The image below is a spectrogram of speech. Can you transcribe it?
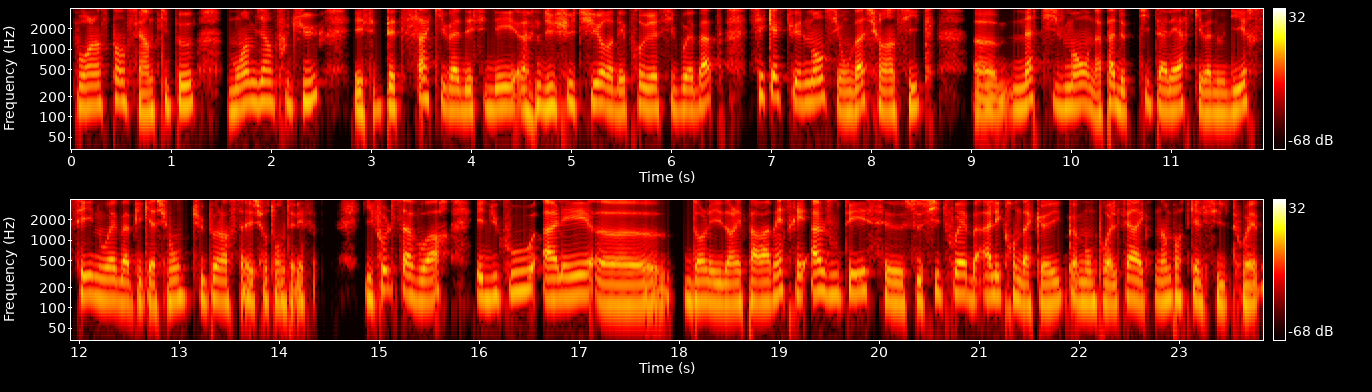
pour l'instant, c'est un petit peu moins bien foutu et c'est peut-être ça qui va décider euh, du futur des progressive web apps. C'est qu'actuellement, si on va sur un site, euh, nativement, on n'a pas de petite alerte qui va nous dire c'est une web application, tu peux l'installer sur ton téléphone. Il faut le savoir et du coup aller euh, dans, les, dans les paramètres et ajouter ce site web à l'écran d'accueil comme on pourrait le faire avec n'importe quel site web.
